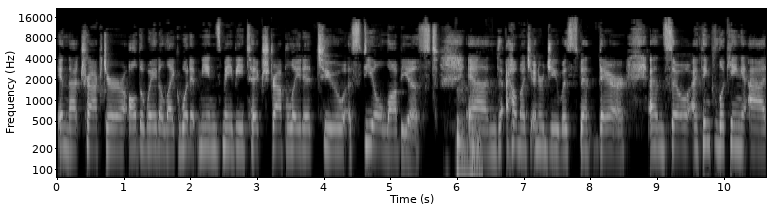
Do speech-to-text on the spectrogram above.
in that tractor, all the way to like what it means maybe to extrapolate it to a steel lobbyist mm-hmm. and how much energy was spent there. And so I think looking at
